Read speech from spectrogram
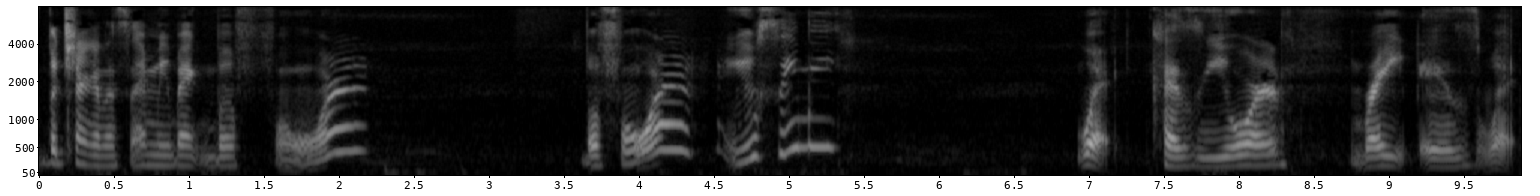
But you're gonna send me back before? Before you see me? What? Because your rate is what?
